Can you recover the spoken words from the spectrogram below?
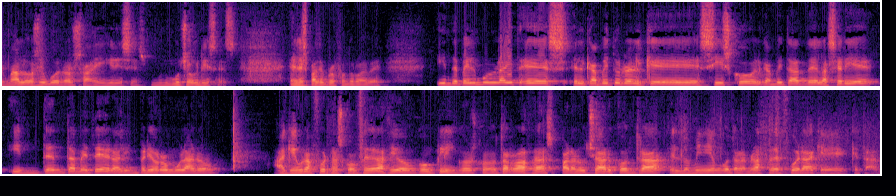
malos y buenos hay grises, mucho grises en Espacio Profundo 9. In the Pale Moonlight es el capítulo en el que Cisco, el capitán de la serie, intenta meter al Imperio Romulano a que unas fuerzas confederación con Klingons, con otras razas, para luchar contra el Dominion, contra la amenaza de fuera, que, tal.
